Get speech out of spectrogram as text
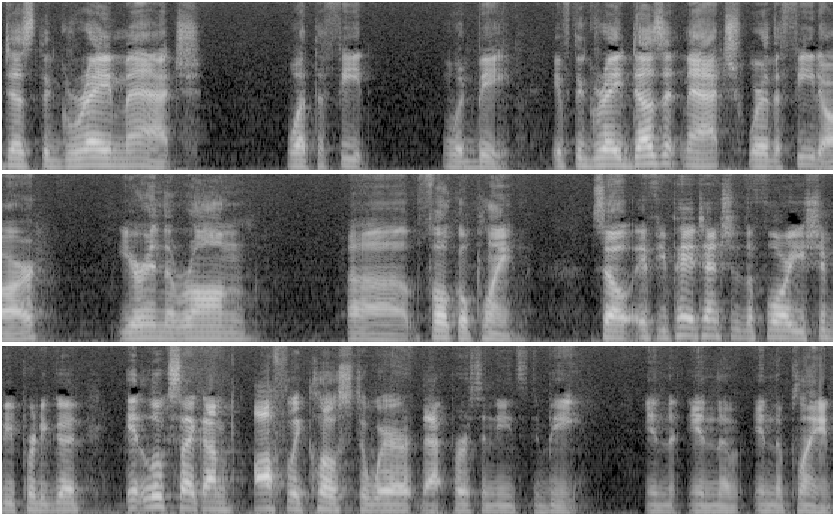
does the gray match what the feet would be? If the gray doesn't match where the feet are, you're in the wrong uh, focal plane. So if you pay attention to the floor, you should be pretty good. It looks like I'm awfully close to where that person needs to be in the, in the, in the plane.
